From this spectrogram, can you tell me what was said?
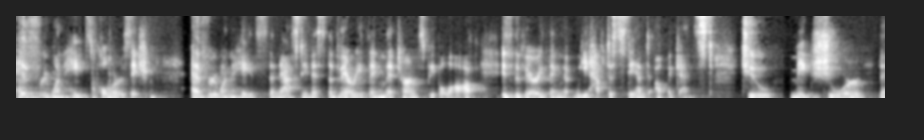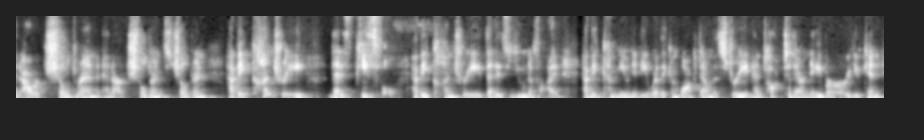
everyone hates polarization everyone hates the nastiness. The very thing that turns people off is the very thing that we have to stand up against to make sure that our children and our children's children have a country that is peaceful, have a country that is unified, have a community where they can walk down the street and talk to their neighbor, or you can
